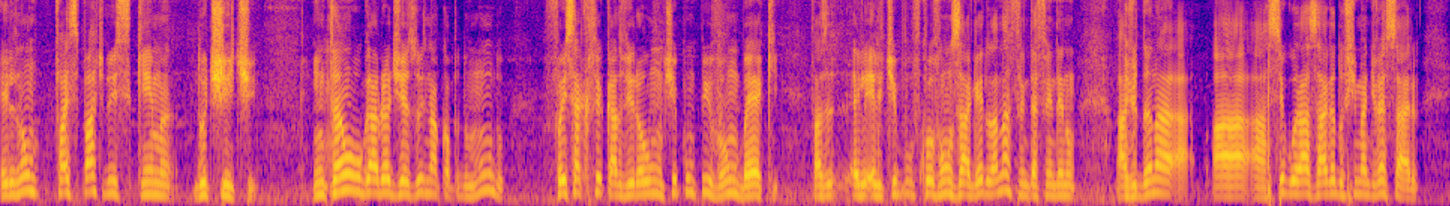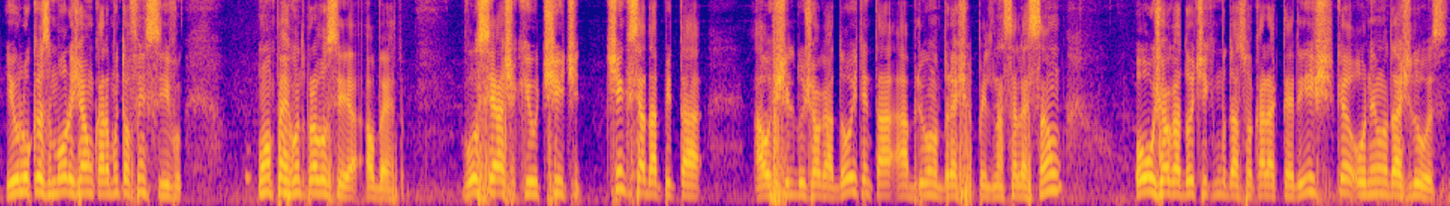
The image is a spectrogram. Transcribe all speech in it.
ele não faz parte do esquema do Tite. Então o Gabriel de Jesus na Copa do Mundo foi sacrificado, virou um tipo um pivô, um back. Faz, ele, ele, tipo ficou um zagueiro lá na frente, defendendo, ajudando a, a, a, segurar a zaga do time adversário. E o Lucas Moura já é um cara muito ofensivo. Uma pergunta para você, Alberto. Você acha que o Tite tinha que se adaptar ao estilo do jogador e tentar abrir uma brecha para ele na seleção? Ou o jogador tinha que mudar sua característica ou nenhuma das duas?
